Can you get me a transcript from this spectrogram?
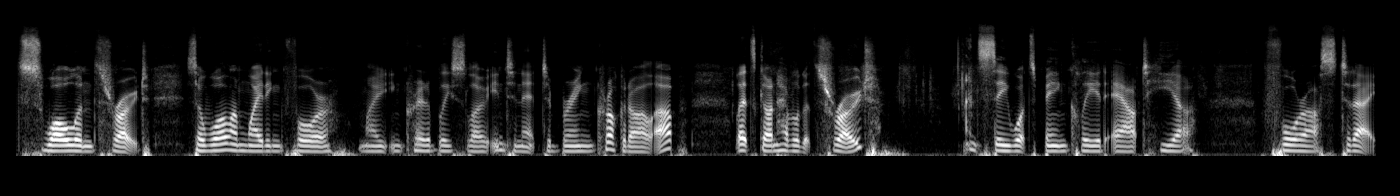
swollen throat. So while I'm waiting for my incredibly slow internet to bring Crocodile up, let's go and have a look at throat and see what's being cleared out here for us today.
